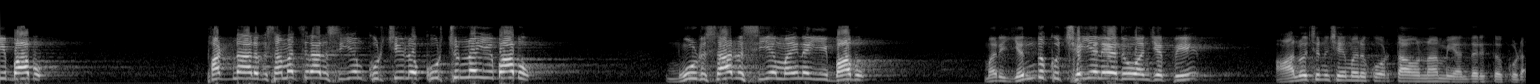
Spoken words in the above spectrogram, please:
ఈ బాబు పద్నాలుగు సంవత్సరాలు సీఎం కుర్చీలో కూర్చున్న ఈ బాబు. మూడు సార్లు సీఎం అయిన ఈ బాబు. మరి ఎందుకు చెయ్యలేదు అని చెప్పి ఆలోచన చేయమని కోరుతా ఉన్నా మీ అందరితో కూడా.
